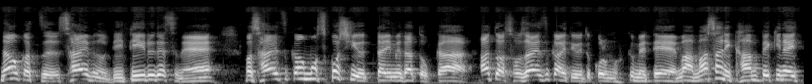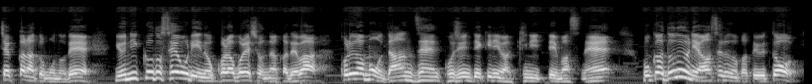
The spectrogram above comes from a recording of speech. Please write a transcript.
なおかつ細部のディティールですですね。まあ、サイズ感も少しゆったりめだとか、あとは素材使いというところも含めて、まあ、まさに完璧な一着かなと思うので、ユニクロとセオリーのコラボレーションの中では、これがもう断然個人的には気に入っていますね。僕はどのように合わせるのかというと、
